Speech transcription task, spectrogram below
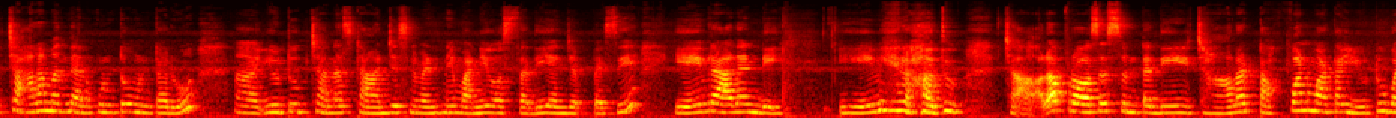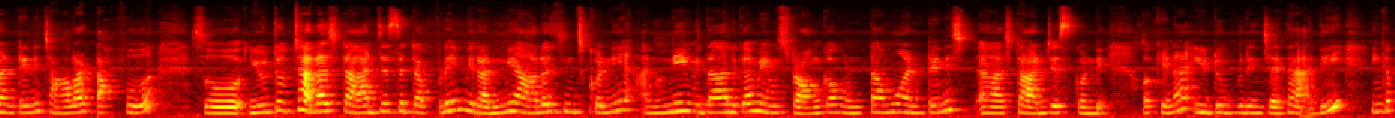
చాలామంది అనుకుంటూ ఉంటారు యూట్యూబ్ ఛానల్ స్టార్ట్ చేసిన వెంటనే మనీ వస్తుంది అని చెప్పేసి. ఏం రాదండి. ఏమీ రాదు. చాలా ప్రాసెస్ ఉంటుంది. చాలా టఫ్ అనమాట యూట్యూబ్ అంటేనే చాలా tough. So YouTube channel start చేసేటప్పుడే మీరు అన్నీ ఆలోచించుకొని అన్ని విధాలుగా మేము స్ట్రాంగ్గా ఉంటాము అంటేనే స్టార్ట్ చేసుకోండి. ఓకేనా? యూట్యూబ్ గురించి అయితే అది. ఇంకా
